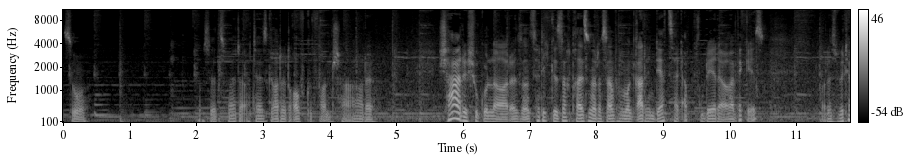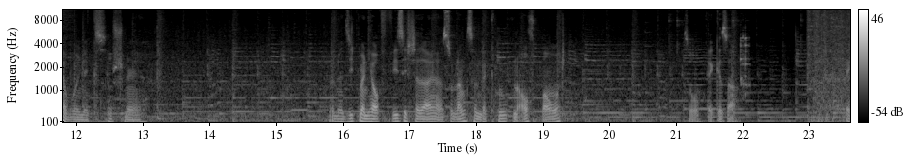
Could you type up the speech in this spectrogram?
So. Was ist jetzt weiter? Ach, der ist gerade draufgefahren. Schade. Schade, Schokolade. Sonst hätte ich gesagt, reißen wir das einfach mal gerade in der Zeit ab, wo der da weg ist. Aber das wird ja wohl nichts so schnell. Und dann sieht man hier auch, wie sich da so langsam der Knoten aufbaut. So, weg ist er. Weg.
